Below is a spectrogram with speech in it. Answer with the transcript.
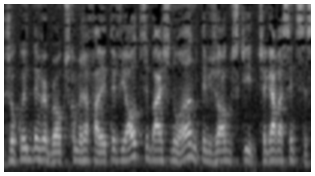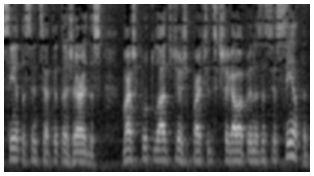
O jogo corrido do Denver Broncos, como eu já falei, teve altos e baixos no ano, teve jogos que chegava a 160, 170 jardas, mas por outro lado tinha partidas que chegavam apenas a 60.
